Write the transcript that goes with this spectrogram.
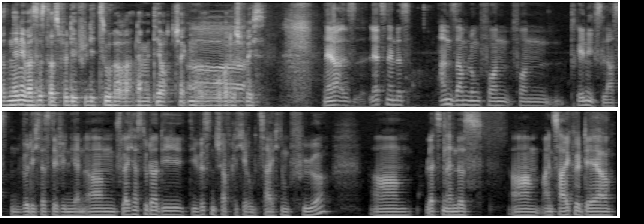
Also, nee, nee, was ist das für die, für die Zuhörer, damit die auch checken, worüber du äh, sprichst? Naja, es, letzten Endes Ansammlung von, von Trainingslasten, würde ich das definieren. Ähm, vielleicht hast du da die, die wissenschaftlichere Bezeichnung für. Ähm, letzten Endes ähm, ein Cycle, der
